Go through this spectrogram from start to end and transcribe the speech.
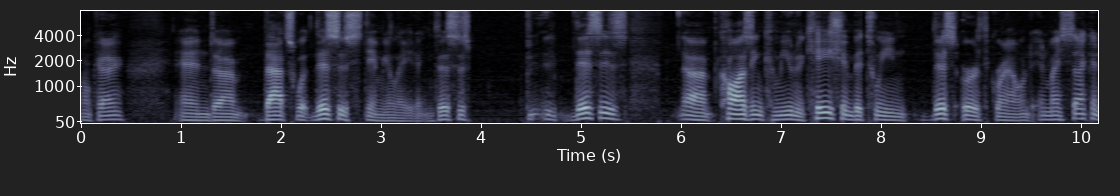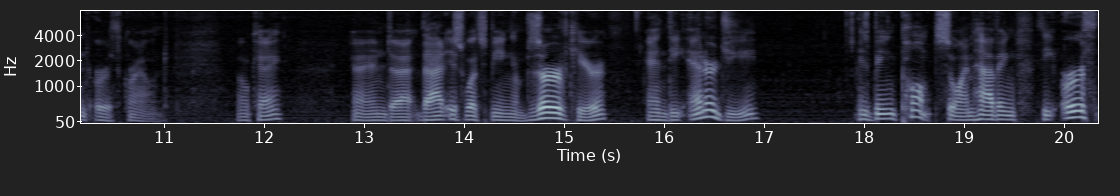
okay? And um, that's what this is stimulating. This is, this is uh, causing communication between this earth ground and my second earth ground, okay? And uh, that is what's being observed here. And the energy is being pumped. So I'm having the earth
